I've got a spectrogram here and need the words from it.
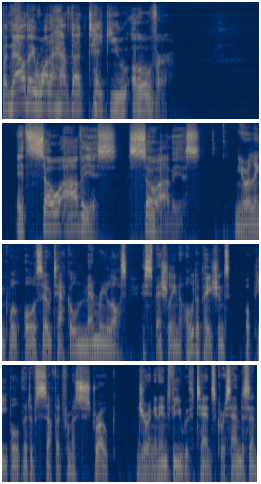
But now they want to have that take you over. It's so obvious. So obvious. Neuralink will also tackle memory loss, especially in older patients or people that have suffered from a stroke. During an interview with TED's Chris Anderson,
